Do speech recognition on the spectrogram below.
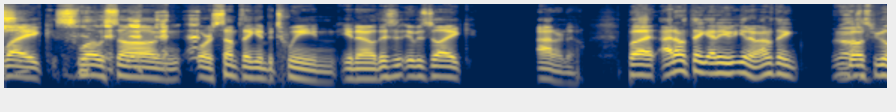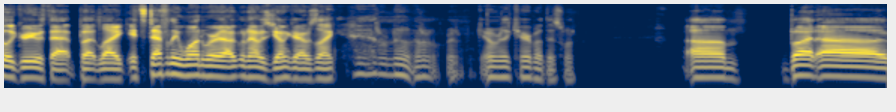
like slow song or something in between. You know, this is it was like I don't know. But I don't think any, you know, I don't think most people agree with that, but like it's definitely one where I, when I was younger I was like, eh, I don't know, I don't I don't really care about this one. Um but uh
